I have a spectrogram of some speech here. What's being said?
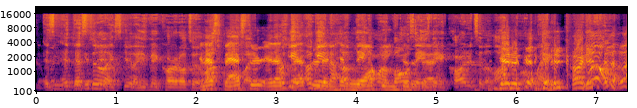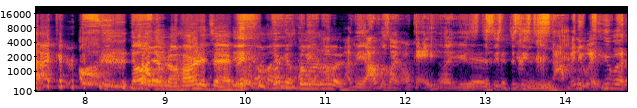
go It's, and it's, that's still like scary. Like he's been carted out to the And that's locker room. Faster- Like, and that's I'm getting, I'm faster getting than him walking to the saying back. getting carted to the locker Get room. a, I'm get like, a card into yo. the locker. Oh, He's no. probably having a heart attack. Like, Yeah, what the fuck I'm like, is I going mean, on? I, I mean, I was like, okay, like Yeah. this, is, this needs to stop anyway. But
